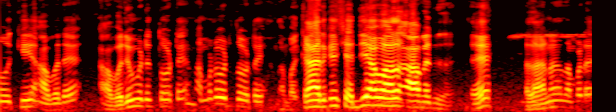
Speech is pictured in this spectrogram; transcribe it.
നോക്കി അവരെ അവരും എടുത്തോട്ടെ നമ്മളും എടുത്തോട്ടെ. നമുക്ക് ആർക്കും ശല്യമാവാ ആവരുത്. ഏഹ് അതാണ് നമ്മുടെ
